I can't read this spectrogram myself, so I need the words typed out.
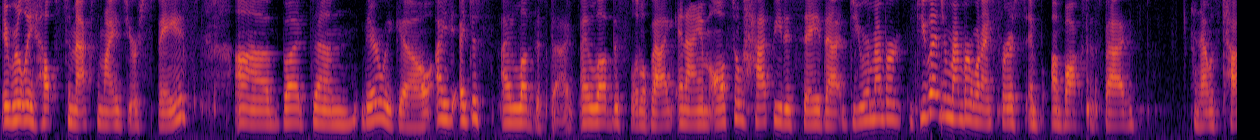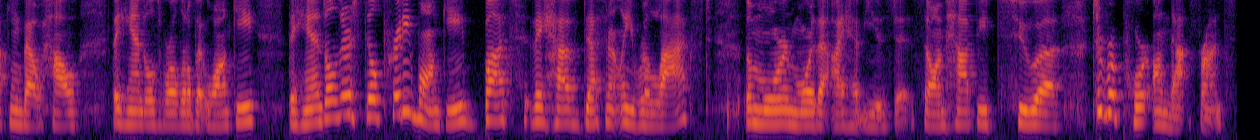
it really helps to maximize your space. Uh, but um, there we go. I, I just, I love this bag. I love this little bag. And I am also happy to say that, do you remember, do you guys remember when I first unboxed this bag? And I was talking about how the handles were a little bit wonky. The handles are still pretty wonky, but they have definitely relaxed the more and more that I have used it. So I'm happy to, uh, to report on that front.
